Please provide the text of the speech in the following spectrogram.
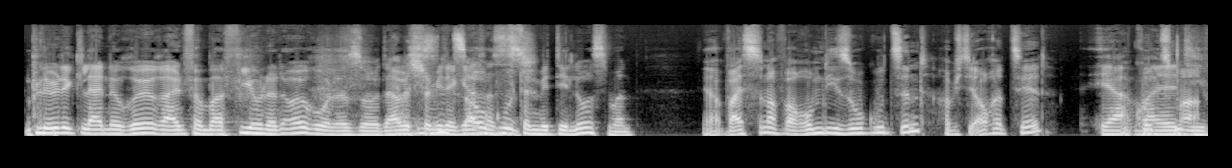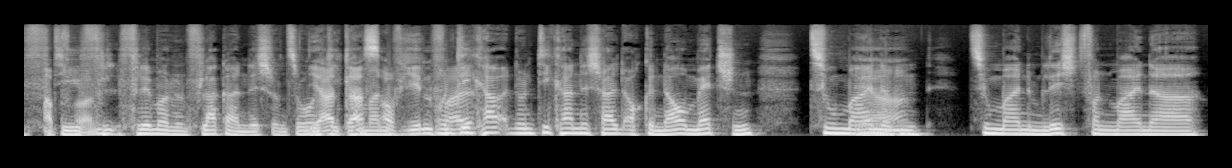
blöde kleine Röhre einfach mal 400 Euro oder so. Da habe ich schon wieder gedacht, was ist denn mit dir los, Mann? Ja, weißt du noch, warum die so gut sind? Habe ich dir auch erzählt? Ja, weil die, die flimmern und flackern nicht und so. ja, und die kann das man, auf jeden und die, Fall. kann, und die kann ich halt auch genau matchen zu meinem, zu meinem Licht von meiner,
